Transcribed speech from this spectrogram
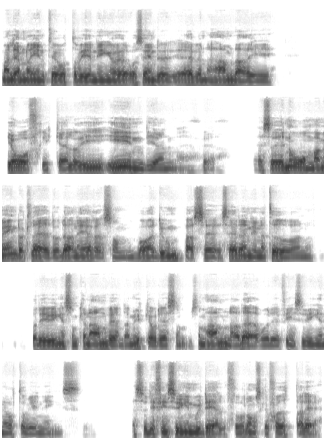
man lämnar in till återvinning och, och sen det även hamnar i, i Afrika eller i, i Indien. Alltså enorma mängder kläder där nere som bara dumpas sedan i naturen. För det är ju ingen som kan använda mycket av det som, som hamnar där och det finns ju ingen återvinnings... Alltså det finns ju ingen modell för hur de ska sköta det.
